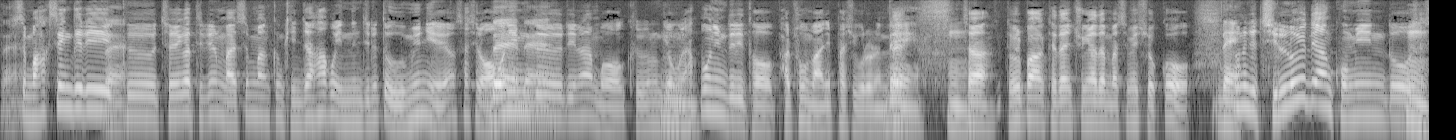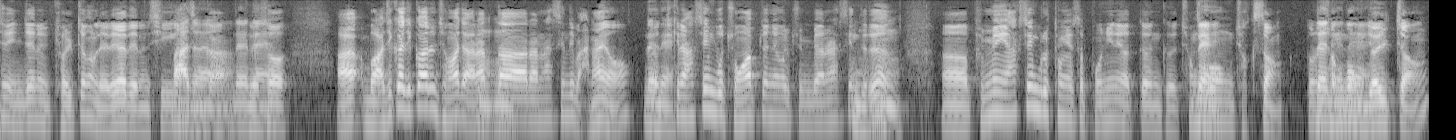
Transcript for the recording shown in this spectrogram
네. 그래서 뭐 학생들이 네. 그 저희가 드리는 말씀만큼 긴장하고 있는지는 또 의문이에요. 사실 네, 어머님들이나 뭐 그런 경우에 음. 학부모님들이 더 발품을 많이 파시고 그러는데 네. 음. 자 겨울방학 대단히 중요하다는 말씀해 주셨고 네. 또는 이제 진로에 대한 고민도 음. 사실 이제는 결정을 내려야 되는 시기가. 아닌가. 그래서 아, 뭐 아직까지 과를 정하지 않았다라는 학생들이 많아요. 네네. 특히나 학생부 종합 전형을 준비하는 학생들은 음. 어, 분명히 학생부를 통해서 본인의 어떤 그 전공 적성 또는 네네네. 전공 열정,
